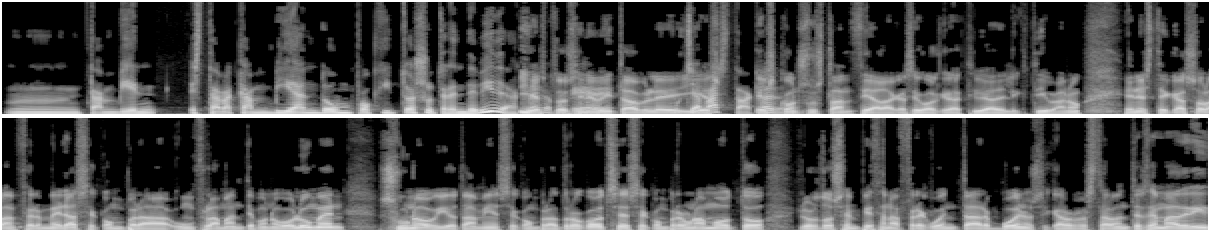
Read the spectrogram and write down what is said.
mm, también estaba cambiando un poquito su tren de vida. Y claro, esto es inevitable y es, pasta, es consustancial a casi cualquier actividad delictiva. ¿no? En este caso, la enfermera se compra un flamante monovolumen, su novio también se compra otro coche, se compra una moto, los dos empiezan a frecuentar buenos y caros restaurantes de Madrid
